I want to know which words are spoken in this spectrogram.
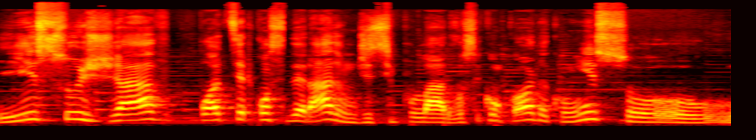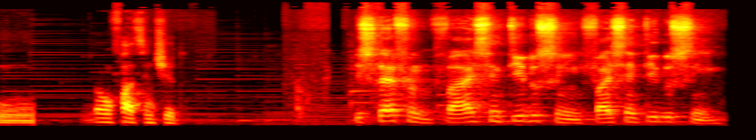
e isso já pode ser considerado um discipulado. Você concorda com isso ou não faz sentido? Stefan, faz sentido sim, faz sentido sim.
